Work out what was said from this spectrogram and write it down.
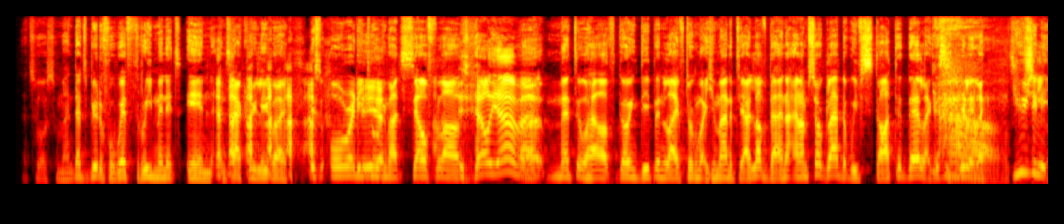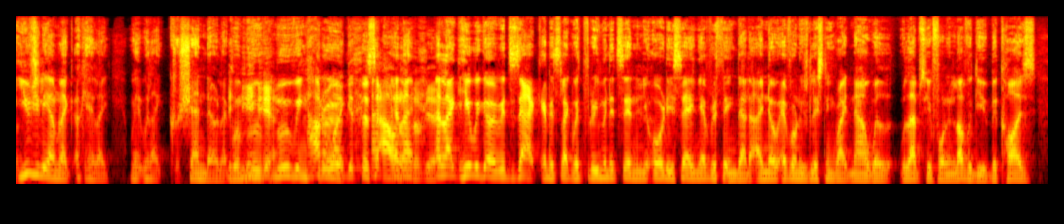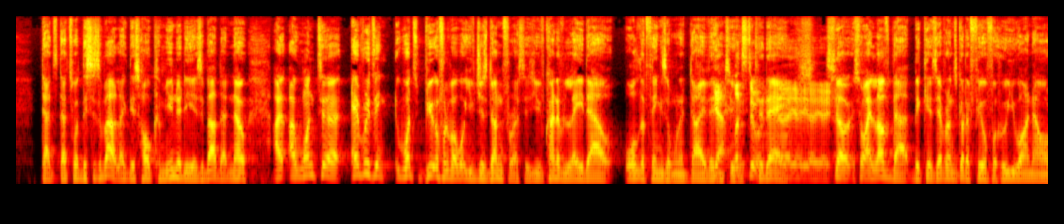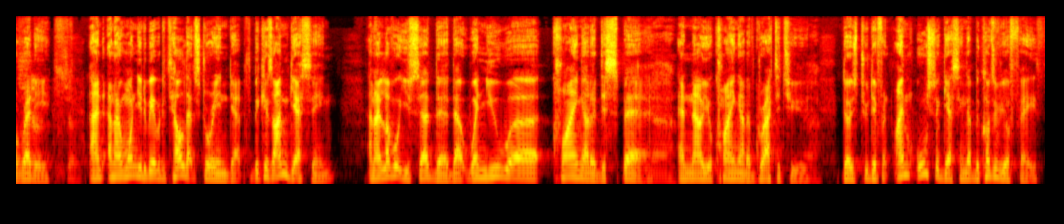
That's awesome, man. That's beautiful. We're three minutes in, and Zachary Levi is already talking about self love. Hell yeah, Uh, mental health, going deep in life, talking about humanity. I love that, and, I, and I'm so glad that we've started there. Like this is brilliant. Like usually, usually I'm like, okay, like we're, we're like crescendo, like we're move, Yeah. moving How do through. I get this and, out and of like, them? Yeah. And like here we go with Zach, and it's like we're three minutes in, and you're already saying everything that I know everyone who's listening right now will will absolutely fall in love with you because that's that's what this is about. Like this whole community is about that. Now, I, I want to everything. What's beautiful about what you've just done for us is you've kind of laid out all the things I want to dive Yeah, into let's do it. today. Yeah, yeah, yeah, yeah, yeah. So so I love that because everyone's got a feel for who you are now already, and and I want you to be able to tell that story in depth because I'm guessing. And I love what you said there that when you were crying out of despair and now you're crying out of gratitude, those two different. I'm also guessing that because of your faith,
